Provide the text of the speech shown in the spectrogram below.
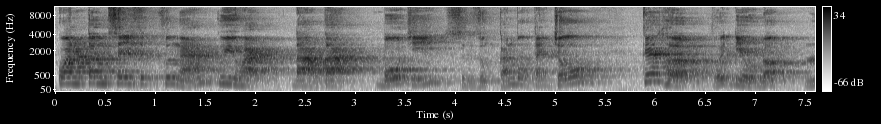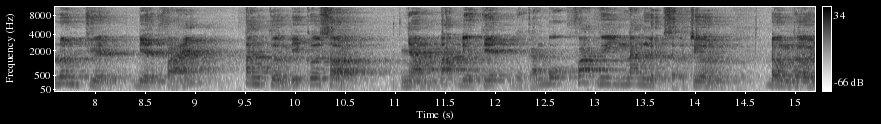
quan tâm xây dựng phương án quy hoạch, đào tạo, bố trí, sử dụng cán bộ tại chỗ, kết hợp với điều động, luân chuyển, biệt phái, tăng cường đi cơ sở nhằm tạo điều kiện để cán bộ phát huy năng lực sở trường, đồng thời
